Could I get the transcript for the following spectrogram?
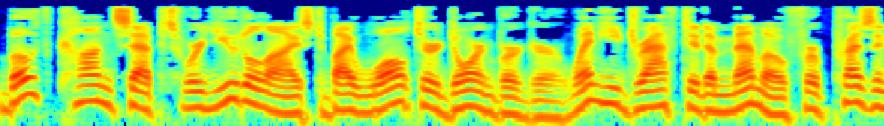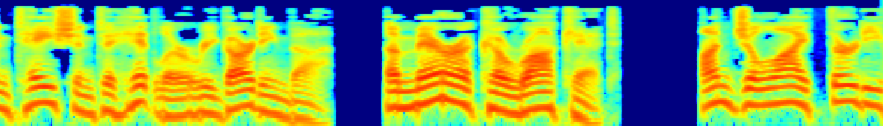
Both concepts were utilized by Walter Dornberger when he drafted a memo for presentation to Hitler regarding the America rocket. On July 31,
